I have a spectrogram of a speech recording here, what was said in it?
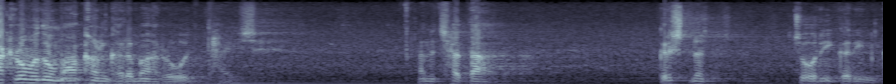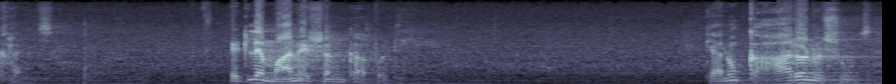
આટલું બધું માખણ ઘરમાં રોજ થાય છે. અને છતાં કૃષ્ણ ચોરી કરીને ખાય છે. એટલે માને શંકા પડી. કે આનું કારણ શું છે?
